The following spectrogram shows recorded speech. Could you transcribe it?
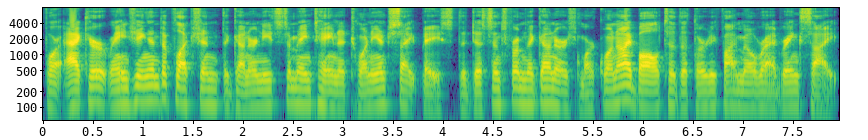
For accurate ranging and deflection, the gunner needs to maintain a 20 inch sight base, the distance from the gunner's Mark 1 eyeball to the 35 mm rad ring sight.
